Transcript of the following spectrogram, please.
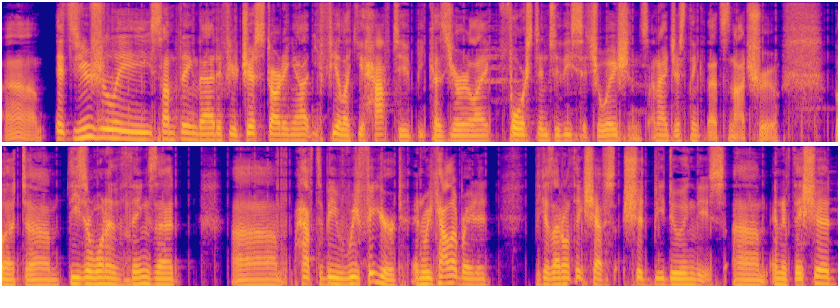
um, it's usually something that if you're just starting out, you feel like you have to because you're like forced into these situations. And I just think that's not true. But um, these are one of the things that um, have to be refigured and recalibrated because I don't think chefs should be doing these. Um, and if they should,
